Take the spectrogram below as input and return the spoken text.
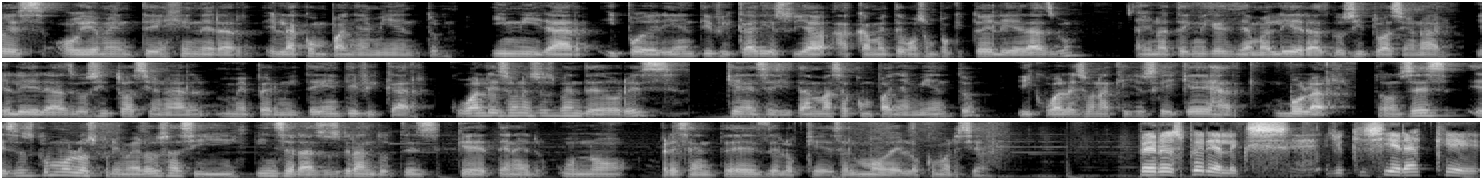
pues obviamente generar el acompañamiento y mirar y poder identificar, y esto ya acá metemos un poquito de liderazgo, hay una técnica que se llama liderazgo situacional y el liderazgo situacional me permite identificar cuáles son esos vendedores que necesitan más acompañamiento y cuáles son aquellos que hay que dejar volar. Entonces, esos es como los primeros así pincelazos grandotes que debe tener uno presente desde lo que es el modelo comercial. Pero espere, Alex, yo quisiera que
